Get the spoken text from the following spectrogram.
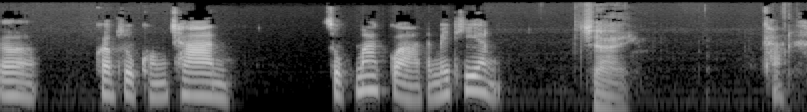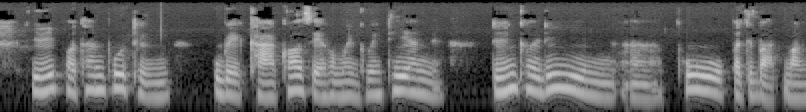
ก็ความสุขของฌานสุขมากกว่าแต่ไม่เที่ยง ใช่ค่ะทีนี้พอท่านพูดถึงอุเบกขาข้อเสียของมันไม่เที่ยงเนี่ยดิฉันเคยได้ยินผู้ปฏิบัติบาง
